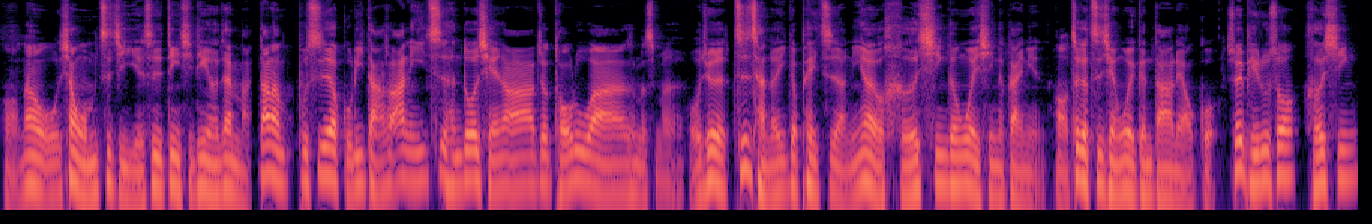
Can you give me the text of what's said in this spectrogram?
哦。那我像我们自己也是定期定额在买，当然不是要鼓励大家说啊，你一次很多钱啊就投入啊什么什么。我觉得资产的一个配置啊，你要有核心跟卫星的概念哦。这个之前我也跟大家聊过，所以比如说核心。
